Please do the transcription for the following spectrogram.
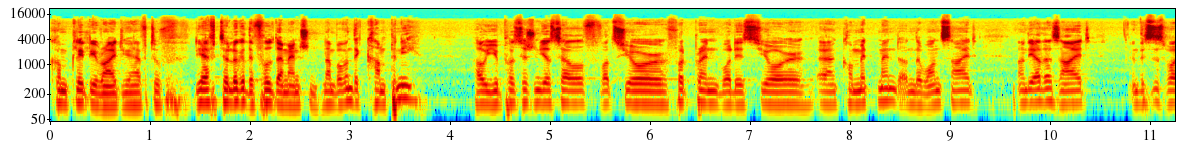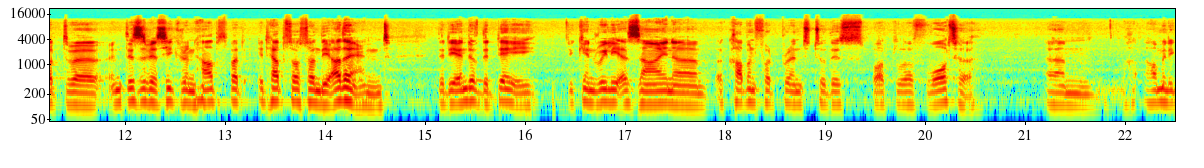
completely right. You have to you have to look at the full dimension. Number one, the company, how you position yourself, what's your footprint, what is your uh, commitment on the one side, on the other side, and this is what uh, and this is where SiGREEN helps, but it helps also on the other end. At the end of the day, you can really assign a, a carbon footprint to this bottle of water. Um, how many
